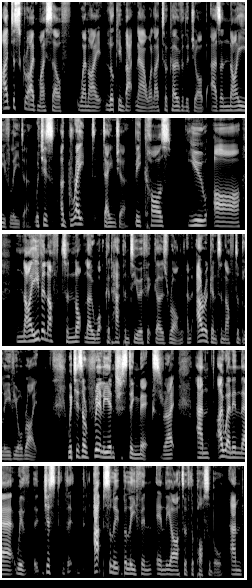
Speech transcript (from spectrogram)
I describe myself when I, looking back now, when I took over the job as a naive leader, which is a great danger because you are naive enough to not know what could happen to you if it goes wrong and arrogant enough to believe you're right which is a really interesting mix, right? And I went in there with just the absolute belief in in the art of the possible and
